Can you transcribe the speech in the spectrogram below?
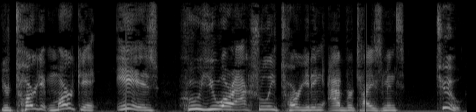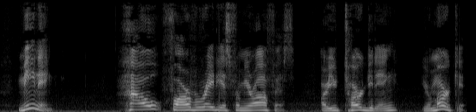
your target market is who you are actually targeting advertisements to, meaning how far of a radius from your office are you targeting your market?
